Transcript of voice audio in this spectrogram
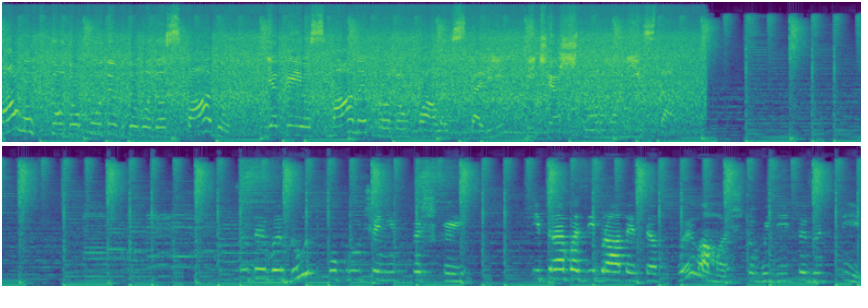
Мало хто доходив до водоспаду який османи продовбали в скалі під час штурму міста. Сюди ведуть покручені стежки, і треба зібратися з силами, щоб дійти до цілі.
